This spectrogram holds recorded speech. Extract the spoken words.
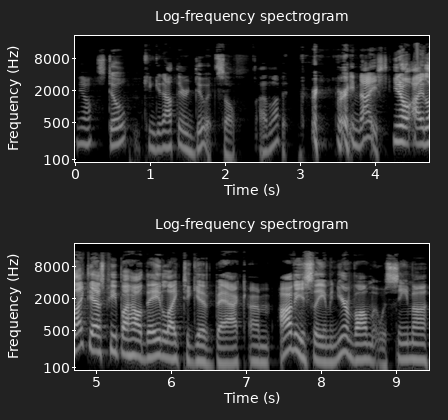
you know still can get out there and do it. So I love it. Very, very nice. You know, I like to ask people how they like to give back. Um, obviously, I mean, your involvement with SEMA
